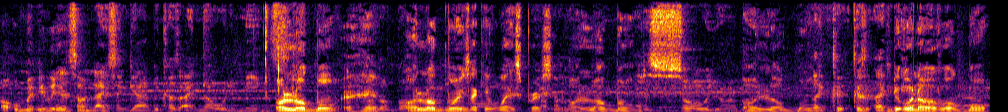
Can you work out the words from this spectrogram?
Oh, or maybe it doesn't sound nice in Ghana because I know what it means. Ologbon. uh Ologbon. Ologbon is like a wise person. Ologbon. That is so Yoruba. Ologbon. Like, cause like the owner of Ogbon.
